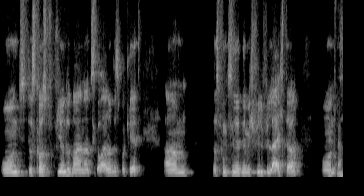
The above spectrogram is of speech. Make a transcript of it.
Und das kostet 499 Euro das Paket. Ähm, das funktioniert nämlich viel, viel leichter. Und ja,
